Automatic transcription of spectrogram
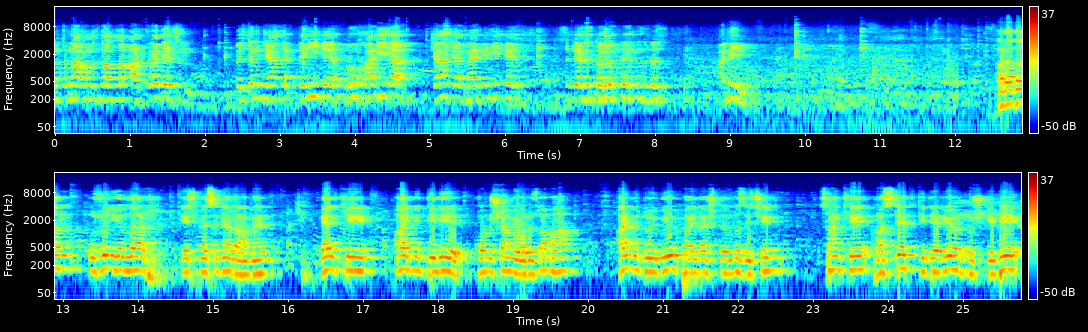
Intımağımızda Allah arttıra versin. Bizim canlı dini de, ruhani de, canca medeni de sizlerin kömekleriniz biz. Amin. Aradan uzun yıllar geçmesine rağmen belki aynı dili konuşamıyoruz ama aynı duyguyu paylaştığımız için sanki hasret gideriyormuş gibi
